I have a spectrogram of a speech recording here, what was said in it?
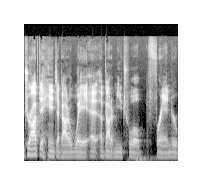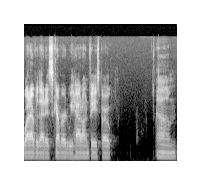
dropped a hint about a way, about a mutual friend or whatever that I discovered we had on Facebook. Um,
